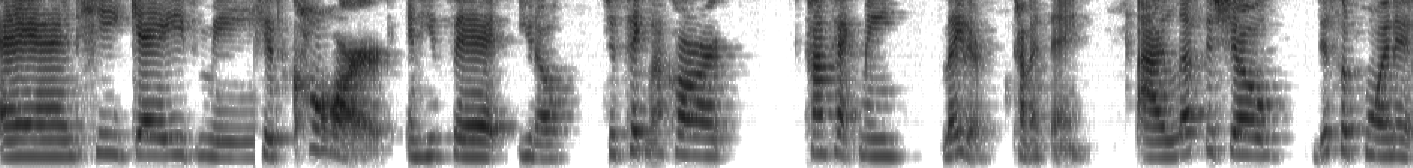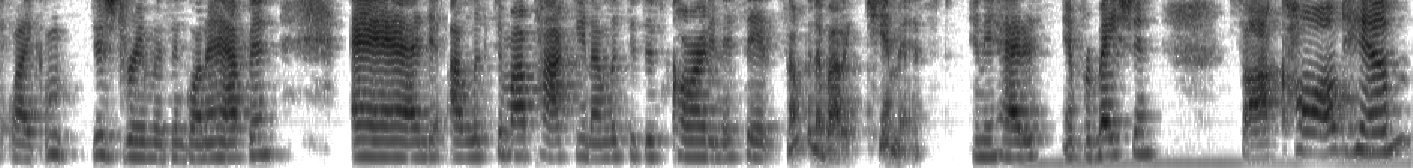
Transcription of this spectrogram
and he gave me his card and he said, you know, just take my card, contact me, later kind of thing. I left the show disappointed, like mm, this dream isn't going to happen. And I looked in my pocket, and I looked at this card, and it said something about a chemist, and it had his information. So I called him,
